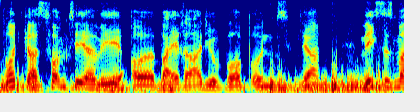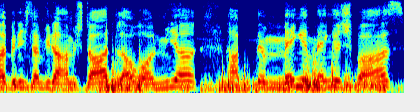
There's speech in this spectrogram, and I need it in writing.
Podcast vom THW äh, bei Radio Bob. Und ja, nächstes Mal bin ich dann wieder am Start. Laura und mir. Habt eine Menge, Menge Spaß.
